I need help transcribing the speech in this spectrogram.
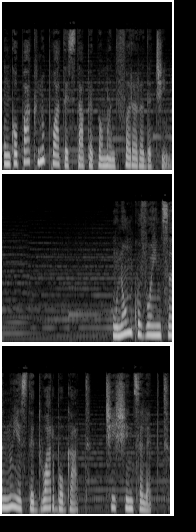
Un copac nu poate sta pe pământ fără rădăcini. Un om cu voință nu este doar bogat, ci și înțelept.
